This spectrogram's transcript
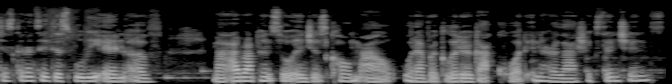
Just to take the spoolie end of my eyebrow pencil and just comb out whatever glitter got caught in her lash extensions.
